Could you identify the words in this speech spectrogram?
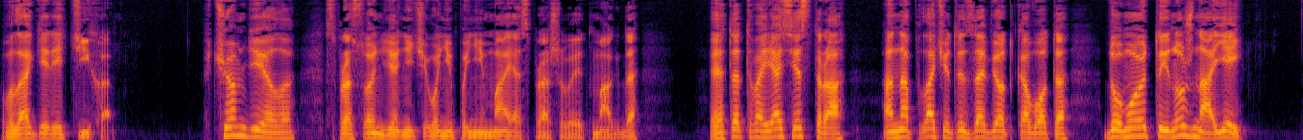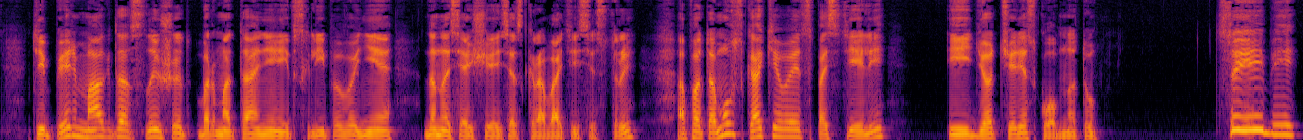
В лагере тихо. «В чем дело?» — спросонья, ничего не понимая, спрашивает Магда. «Это твоя сестра. Она плачет и зовет кого-то. Думаю, ты нужна ей». Теперь Магда слышит бормотание и всхлипывание, доносящееся с кровати сестры, а потому вскакивает с постели и идет через комнату. «Циби!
